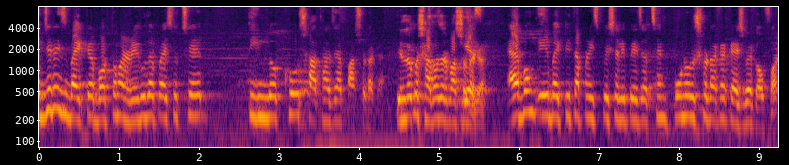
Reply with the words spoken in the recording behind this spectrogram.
এফজেডেক্স বাইকটার বর্তমান রেগুলার প্রাইস হচ্ছে তিন লক্ষ সাত হাজার পাঁচশো টাকা। তিন লক্ষ সাত হাজার পাঁচশো টাকা। এবং এই বাইকটিতে আপনি স্পেশালি পেয়ে যাচ্ছেন পনেরোশো টাকা ক্যাশব্যাক অফার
